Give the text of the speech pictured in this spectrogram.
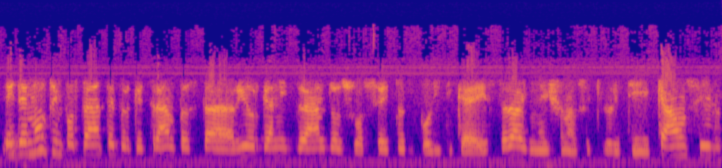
ed è molto importante perché Trump sta riorganizzando il suo assetto di politica estera, il National Security Council,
